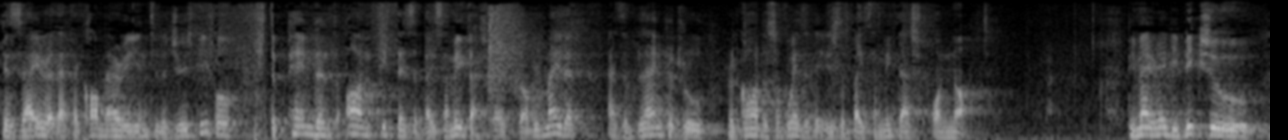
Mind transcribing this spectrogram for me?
Gezerah that they can't marry into the Jewish people dependent on if there's a Beis Hamikdash, whereas David made it as a blanket rule, regardless of whether there is a Beis or not. Bimei Rebbe Bikshu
